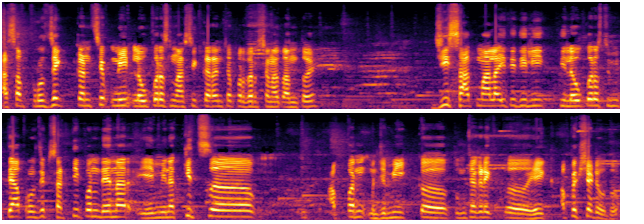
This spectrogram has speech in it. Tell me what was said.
असा प्रोजेक्ट कन्सेप्ट मी लवकरच नाशिककरांच्या प्रदर्शनात आणतोय. जी सात मला इथे दिली ती लवकरच तुम्ही त्या प्रोजेक्टसाठी पण देणार. हे मी नक्कीच अं, आपण म्हणजे मी एक, तुमच्याकडे हे अपेक्षा ठेवतो.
